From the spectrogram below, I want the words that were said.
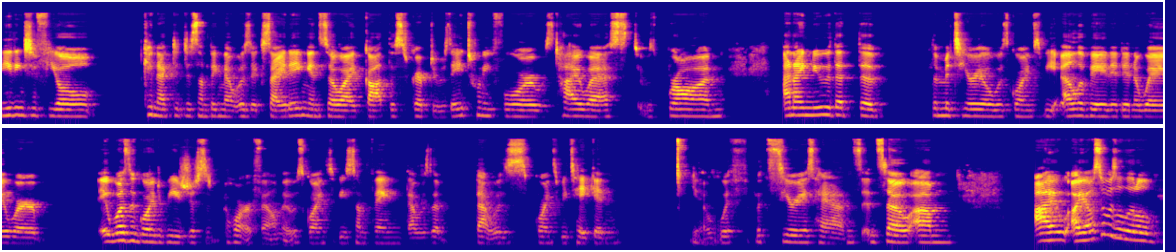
needing to feel connected to something that was exciting. And so I got the script. It was A24, it was Ti West, it was Braun. And I knew that the the material was going to be elevated in a way where it wasn't going to be just a horror film. It was going to be something that was a that was going to be taken, you know, with with serious hands. And so um I, I also was a little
